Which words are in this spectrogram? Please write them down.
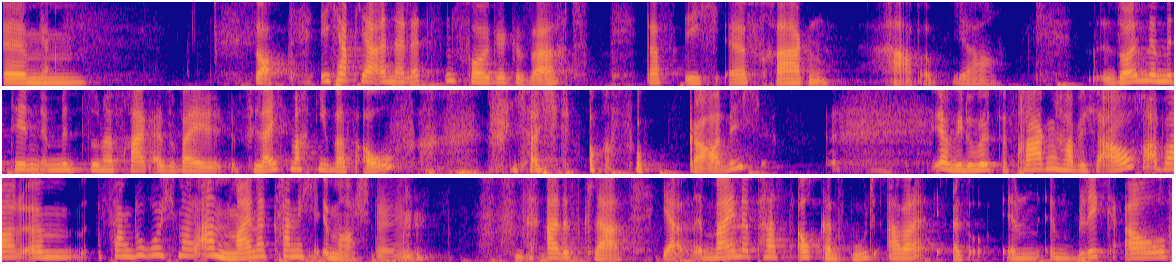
Ähm, So, ich habe ja in der letzten Folge gesagt, dass ich äh, Fragen habe. ja. Sollen wir mit den mit so einer Frage, also weil vielleicht macht die was auf, vielleicht auch so gar nicht. Ja, wie du willst. Fragen habe ich auch, aber ähm, fang du ruhig mal an. Meine kann ich immer stellen. Alles klar. Ja, meine passt auch ganz gut, aber also im, im Blick auf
